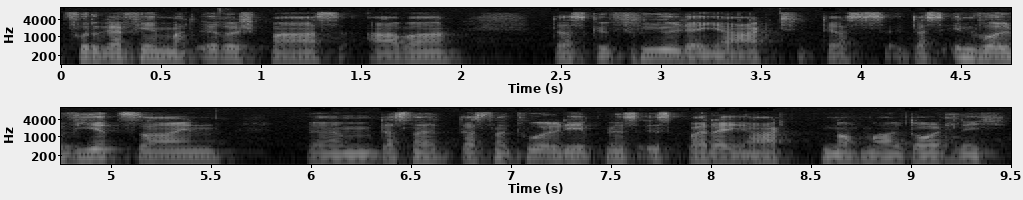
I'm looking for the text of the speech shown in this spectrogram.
fotografieren macht irre Spaß, aber das Gefühl der Jagd, das, das Involviertsein, ähm, das, das Naturerlebnis ist bei der Jagd nochmal deutlich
